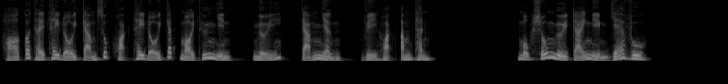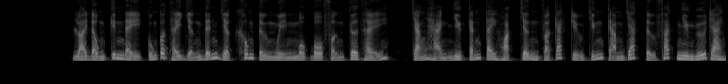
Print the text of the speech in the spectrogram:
Họ có thể thay đổi cảm xúc hoặc thay đổi cách mọi thứ nhìn, ngửi, cảm nhận, vị hoặc âm thanh. Một số người trải nghiệm giá vu. Loại động kinh này cũng có thể dẫn đến giật không tự nguyện một bộ phận cơ thể, chẳng hạn như cánh tay hoặc chân và các triệu chứng cảm giác tự phát như ngứa rang,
